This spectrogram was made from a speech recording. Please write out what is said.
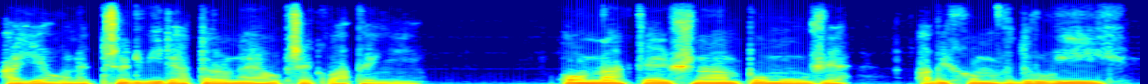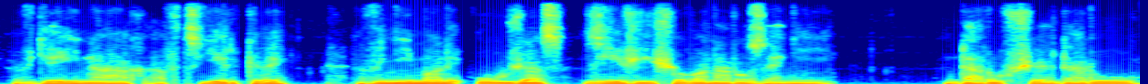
a jeho nepředvídatelného překvapení. Ona kéž nám pomůže, abychom v druhých, v dějinách a v církvi vnímali úžas z Ježíšova narození, daru všech darů,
